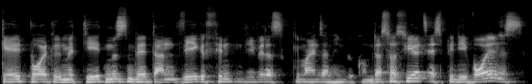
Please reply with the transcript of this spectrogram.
Geldbeutel mitgeht, müssen wir dann Wege finden, wie wir das gemeinsam hinbekommen. Das, was wir als SPD wollen, ist,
